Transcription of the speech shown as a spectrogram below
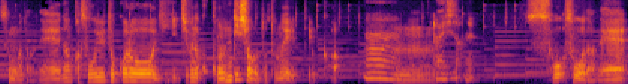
そうだね。なんかそういうところに自分のコンディションを整えるっていうか、う。うんん。大事だね。そう、そうだね。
